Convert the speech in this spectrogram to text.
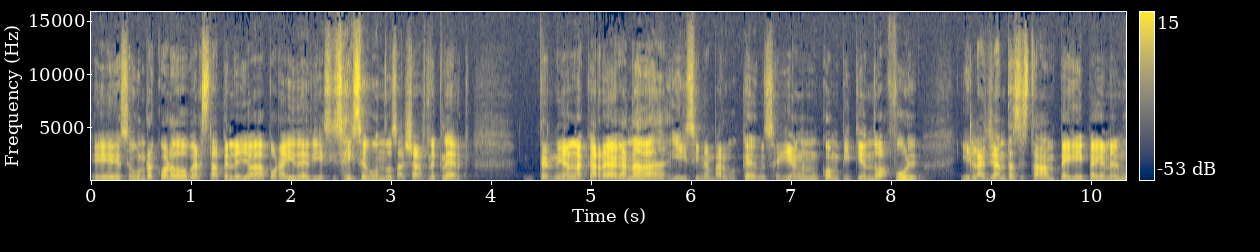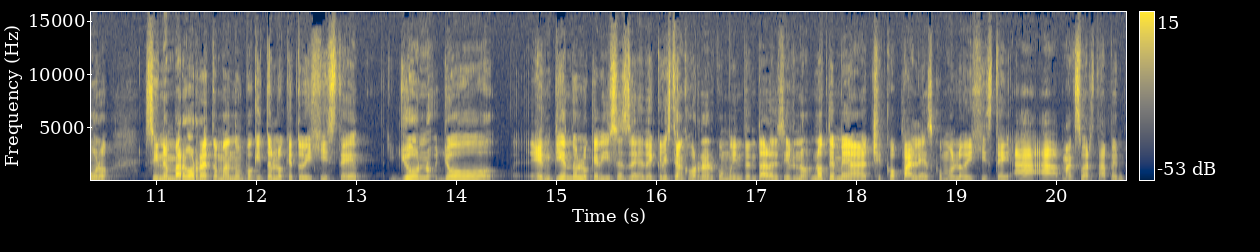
eh, según recuerdo, Verstappen le llevaba por ahí de 16 segundos a Charles Leclerc. Tenían la carrera ganada y sin embargo que seguían compitiendo a full. Y las llantas estaban pegue y pegue en el muro. Sin embargo, retomando un poquito lo que tú dijiste, yo no, yo entiendo lo que dices de, de Christian Horner como intentar decir, no, no teme a Chicopales, como lo dijiste a, a Max Verstappen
